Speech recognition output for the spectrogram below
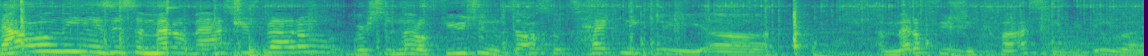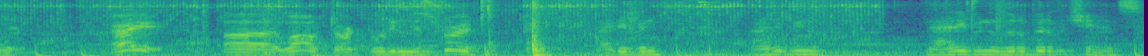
Not only is this a Metal Masters battle versus Metal Fusion, it's also technically uh, a Metal Fusion Classic if you think about it. All right, uh, wow, Dark getting destroyed. Not even, not even, not even a little bit of a chance.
